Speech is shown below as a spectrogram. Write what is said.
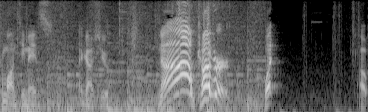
Come on, teammates. I got you. No, cover! What? Oh.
